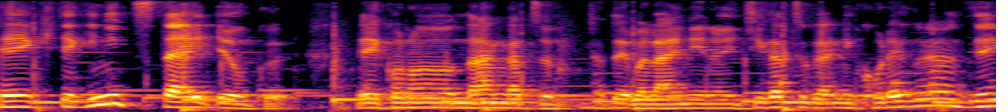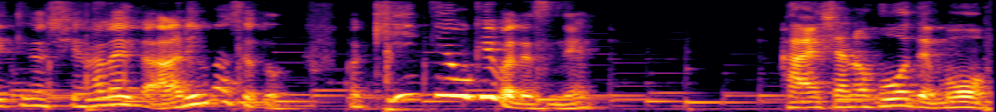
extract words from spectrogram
定期的に伝えておく。で、この何月、例えば来年の1月ぐらいにこれぐらいの税金の支払いがありますよと、まあ、聞いておけばですね、会社の方でも、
